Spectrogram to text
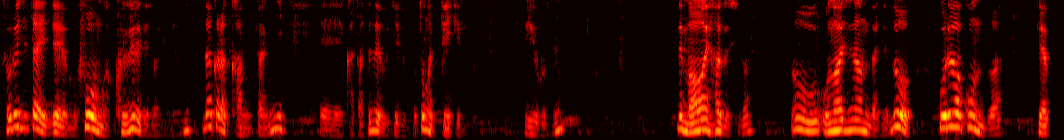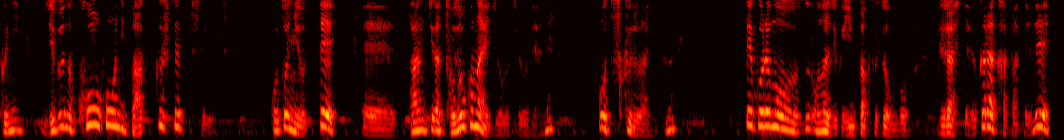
それ自体でもうフォームが崩れてるわけだよね。だから簡単に、え片手で打てることができるということね。で、間合い外しは同じなんだけど、これは今度は逆に自分の後方にバックステップすることによって、えー、パンチが届かない状況だよねを作るわけだな。でこれも同じくインパクトゾーンをずらしてるから片手で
